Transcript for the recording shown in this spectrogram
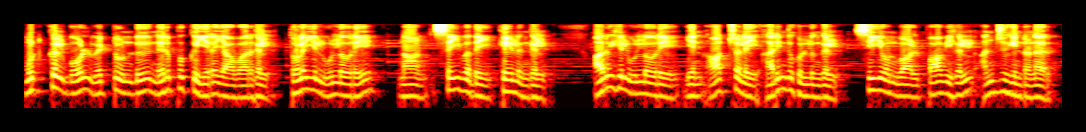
முட்கள் போல் வெட்டுண்டு நெருப்புக்கு இரையாவார்கள். தொலையில் உள்ளோரே நான் செய்வதை கேளுங்கள். அருகில் உள்ளோரே என் ஆற்றலை அறிந்து கொள்ளுங்கள். சியோன் வாழ் பாவிகள் அஞ்சுகின்றனர்.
